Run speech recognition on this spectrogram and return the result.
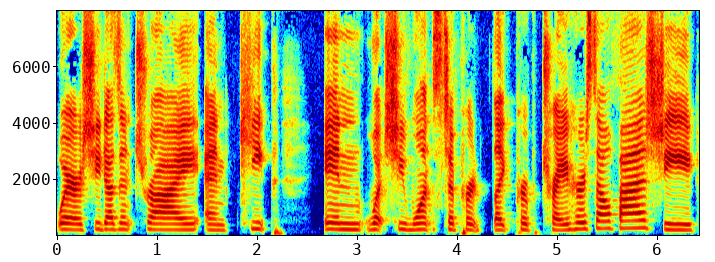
where she doesn't try and keep in what she wants to per, like portray herself as. She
